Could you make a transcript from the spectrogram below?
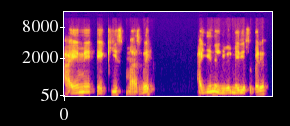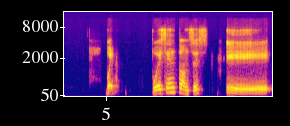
a mx más b, ahí en el nivel medio superior. Bueno, pues entonces, eh,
